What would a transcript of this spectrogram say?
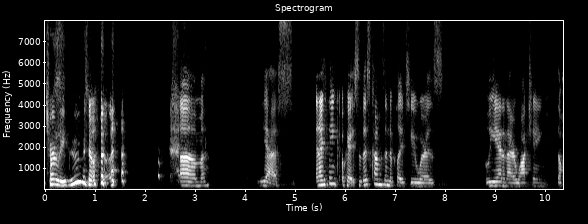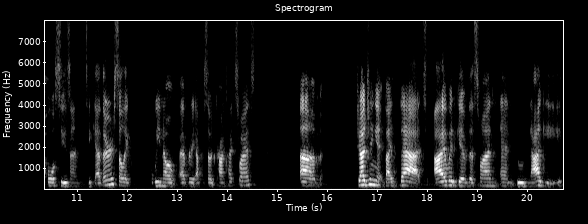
Charlie, who? No. um, Yes. And I think, okay, so this comes into play too, whereas Leanne and I are watching the whole season together. So, like, we know every episode context wise. Um, judging it by that, I would give this one an unagi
